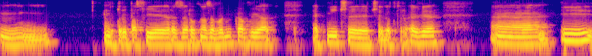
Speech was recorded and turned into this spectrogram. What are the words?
mm, który pasuje rezerwów na zawodnika, jak, jak mi czy, czy doktor Ewie. E, I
